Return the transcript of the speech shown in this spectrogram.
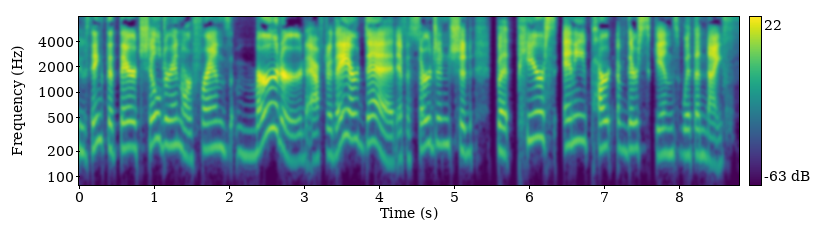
who think that their children or friends murdered after they are dead if a surgeon should but pierce any part of their skins with a knife.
